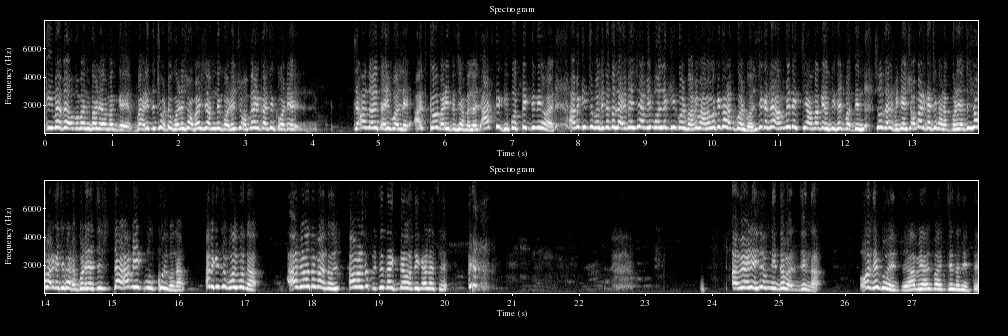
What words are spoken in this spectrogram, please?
কীভাবে অপমান করে আমাকে? বাড়িতে ছোট করে, সবার সামনে করে, সবার কাছে করে। যা নয় তাই বলে। আজকেও বাড়িতে ঝামেলা হচ্ছে আজকে কি? প্রত্যেক দিনই হয়। আমি কিছু বলি না তো লাইভে এসে আমি বললে কি করব? আমি মা বাবাকে খারাপ করব। সেখানে আমি দেখছি আমাকে দিনের পর দিন সোশ্যাল মিডিয়ায় সবার কাছে খারাপ করে যাচ্ছে, সবার কাছে খারাপ করে যাচ্ছে। তা আমি মুখ খুলবো না। আমি কিছু বলব না। আমিও তো মানুষ। আমার তো বেঁচে থাকতে অধিকার আছে। আমি আর এইসব নিতে পারছি না। অনেক হয়েছে আমি আর পারছি না নিতে।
